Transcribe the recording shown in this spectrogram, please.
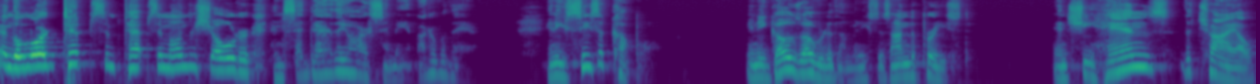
and the Lord tips him, taps him on the shoulder and said, There they are, Simeon, right over there. And he sees a couple and he goes over to them and he says, I'm the priest. And she hands the child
